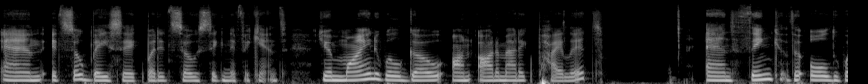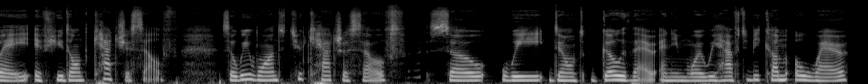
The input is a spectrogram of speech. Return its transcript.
And it's so basic, but it's so significant. Your mind will go on automatic pilot and think the old way if you don't catch yourself. So we want to catch yourself so we don't go there anymore. We have to become aware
